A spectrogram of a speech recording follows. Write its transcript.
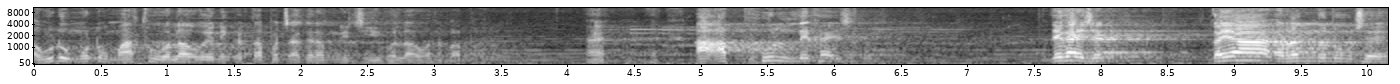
અવડું મોટું માથું હલાવો, એની કરતા પચાસ ગ્રામની જીભ હલાવો ને બાપા. હે. આ આ ફૂલ દેખાય છે દેખાય છે ને? કયા રંગનું છે?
